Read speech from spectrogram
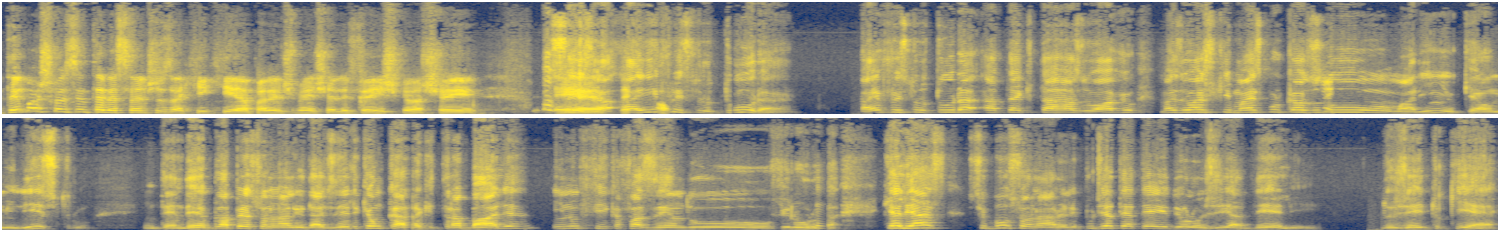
Tem umas coisas interessantes aqui que aparentemente ele fez que eu achei. Ou seja, é... a infraestrutura a infraestrutura até que está razoável, mas eu acho que mais por causa do Marinho, que é o ministro, entender pela personalidade dele, que é um cara que trabalha e não fica fazendo firula. Que, aliás, se o Bolsonaro ele podia até ter a ideologia dele do jeito que é.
